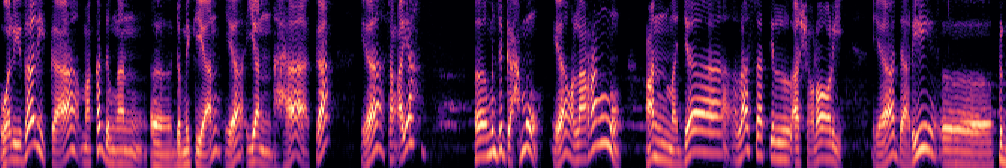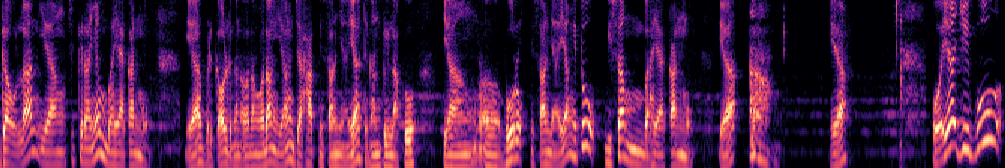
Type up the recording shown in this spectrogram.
Walidzalika maka dengan uh, demikian ya yanhaka ya sang ayah uh, mencegahmu ya melarangmu an majalasatil asyrari ya dari uh, pergaulan yang sekiranya membahayakanmu. Ya bergaul dengan orang-orang yang jahat misalnya ya dengan perilaku yang uh, buruk misalnya yang itu bisa membahayakanmu ya. Ya. Wajibu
